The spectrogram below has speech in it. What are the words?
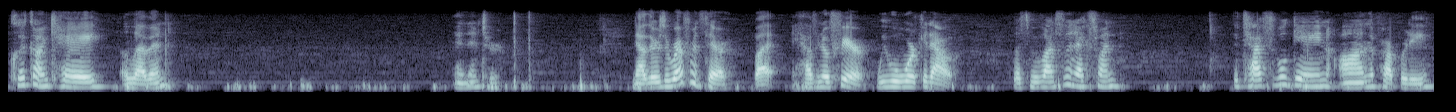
click on K11, and enter. Now, there's a reference there, but have no fear. We will work it out. Let's move on to the next one. The taxable gain on the property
